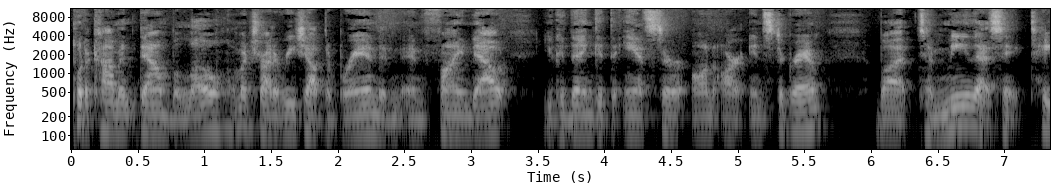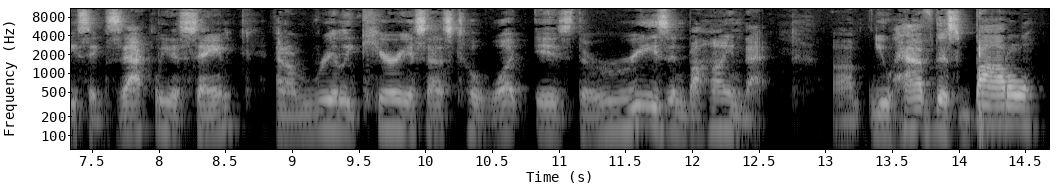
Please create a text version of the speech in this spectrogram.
put a comment down below. I'm gonna try to reach out to brand and, and find out. You could then get the answer on our Instagram. But to me, that tastes exactly the same, and I'm really curious as to what is the reason behind that. Um, you have this bottle,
